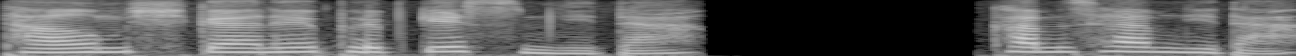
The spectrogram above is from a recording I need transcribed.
다음 시간에 뵙겠습니다. 감사합니다.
